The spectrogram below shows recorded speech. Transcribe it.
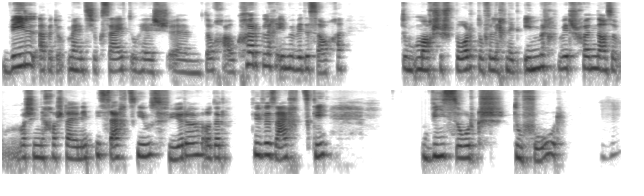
weil, eben, du, wir haben es schon gesagt, du hast ähm, doch auch körperlich immer wieder Sachen. Du machst einen Sport, den du vielleicht nicht immer wirst können. Also wahrscheinlich kannst du den ja nicht bis 60 ausführen oder 65. Wie sorgst du vor? Mhm.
